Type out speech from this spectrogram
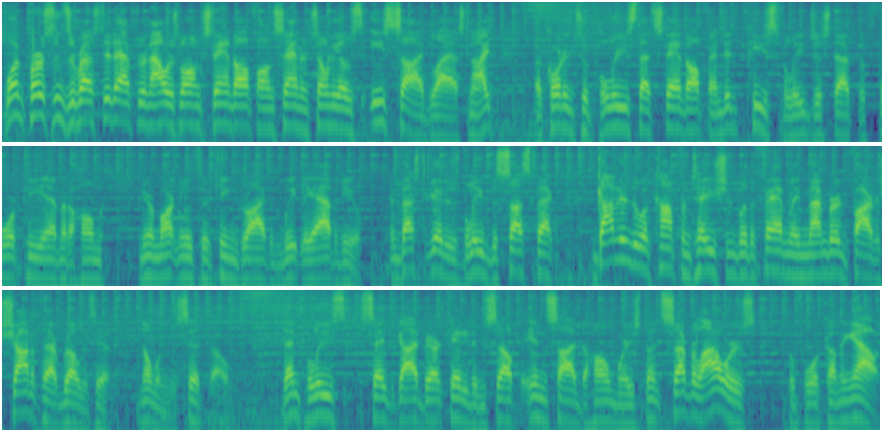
One person's arrested after an hours long standoff on San Antonio's east side last night. According to police, that standoff ended peacefully just after 4 p.m. at a home near Martin Luther King Drive and Wheatley Avenue. Investigators believe the suspect got into a confrontation with a family member and fired a shot at that relative. No one was hit, though. Then police say the guy barricaded himself inside the home where he spent several hours before coming out.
